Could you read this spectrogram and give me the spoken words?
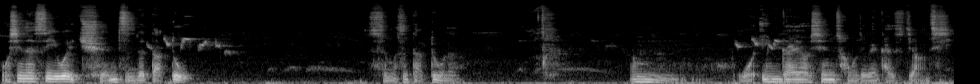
我现在是一位全职的打度。什么是打度呢？嗯。我应该要先从这边开始讲起。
